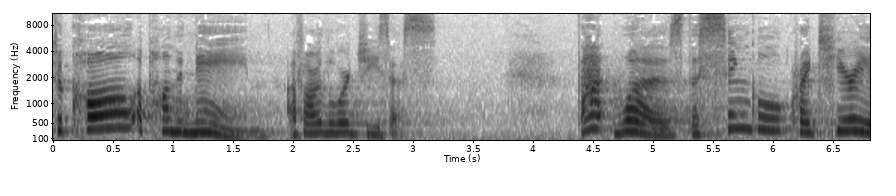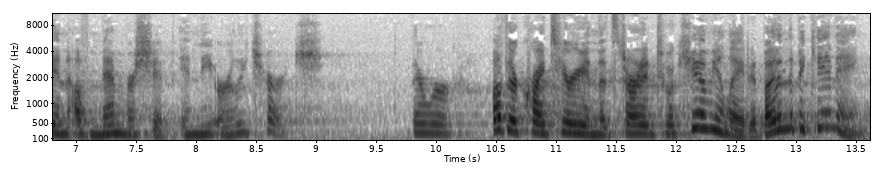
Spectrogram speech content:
to call upon the name of our Lord Jesus. That was the single criterion of membership in the early church. There were other criterion that started to accumulate it, but in the beginning,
